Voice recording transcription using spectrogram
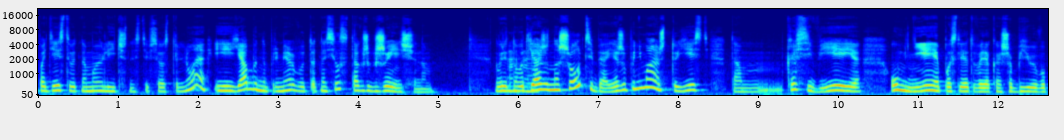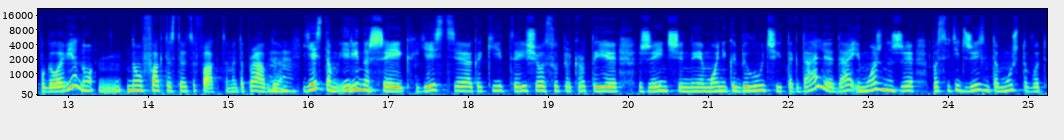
подействует на мою личность и все остальное, и я бы, например, вот относился также к женщинам. Говорит, ну вот я же нашел тебя, я же понимаю, что есть там красивее, умнее. После этого я, конечно, бью его по голове, но, но факт остается фактом, это правда. Mm-hmm. Есть там Ирина Шейк, есть э, какие-то еще супер крутые женщины, Моника Белучи и так далее, да, и можно же посвятить жизнь тому, что вот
